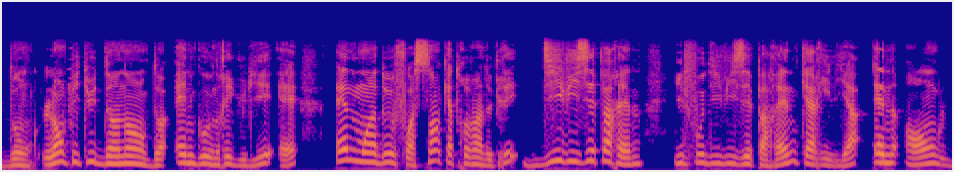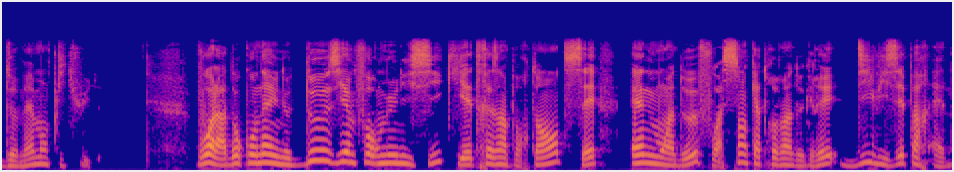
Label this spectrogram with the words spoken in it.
donc l'amplitude d'un angle d'un n-gone régulier est n-2 fois 180 degrés divisé par n. Il faut diviser par n car il y a n angles de même amplitude. Voilà, donc on a une deuxième formule ici qui est très importante, c'est n-2 fois 180 degrés divisé par n.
